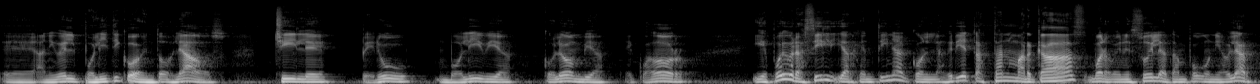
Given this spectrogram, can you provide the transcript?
eh, a nivel político en todos lados. Chile, Perú, Bolivia, Colombia, Ecuador. Y después Brasil y Argentina con las grietas tan marcadas. Bueno, Venezuela tampoco ni hablar.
